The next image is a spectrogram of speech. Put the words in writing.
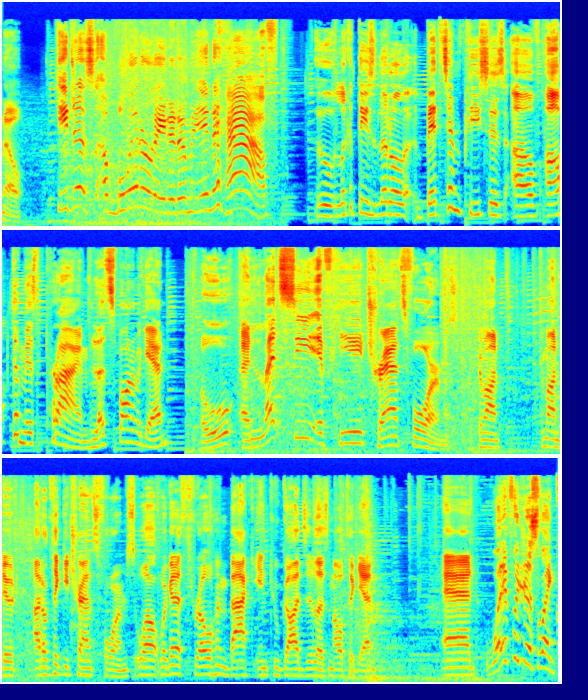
no. He just obliterated him in half. Ooh, look at these little bits and pieces of Optimus Prime. Let's spawn him again. Oh, and let's see if he transforms. Come on. Come on, dude. I don't think he transforms. Well, we're gonna throw him back into Godzilla's mouth again. And what if we just, like,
